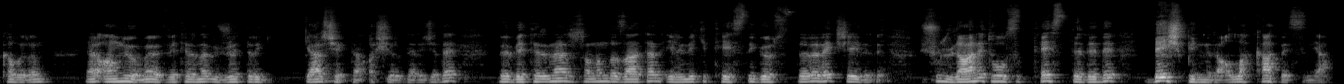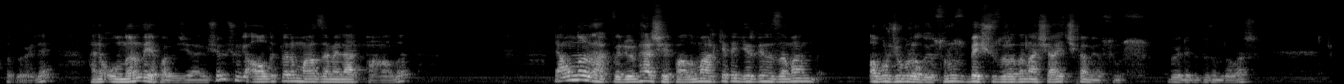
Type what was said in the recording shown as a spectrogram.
kalırım. Yani anlıyorum evet veteriner ücretleri gerçekten aşırı derecede ve veteriner hanım da zaten elindeki testi göstererek şey dedi. Şu lanet olsun test de dedi 5000 lira Allah kahretsin yaptı böyle. Hani onların da yapabileceği bir şey yok. Çünkü aldıkları malzemeler pahalı. Ya onlara da hak veriyorum. Her şey pahalı. Markete girdiğiniz zaman abur cubur alıyorsunuz. 500 liradan aşağıya çıkamıyorsunuz. Böyle bir durum da var.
